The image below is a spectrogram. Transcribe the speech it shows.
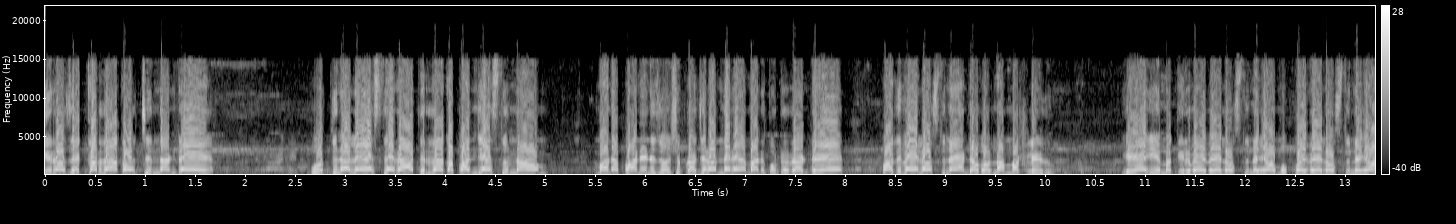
ఈరోజు ఎక్కడి దాకా వచ్చిందంటే పొద్దున లేస్తే రాత్రి దాకా పని చేస్తున్నాం. మన పనిని చూసి ప్రజలందరూ ఏమనుకుంటున్నారంటే పదివేలు వస్తున్నాయంటే వాళ్ళు నమ్మట్లేదు. ఏ ఈమెకి ఇరవై వేలు వస్తున్నాయో ముప్పై వేలు వస్తున్నాయో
